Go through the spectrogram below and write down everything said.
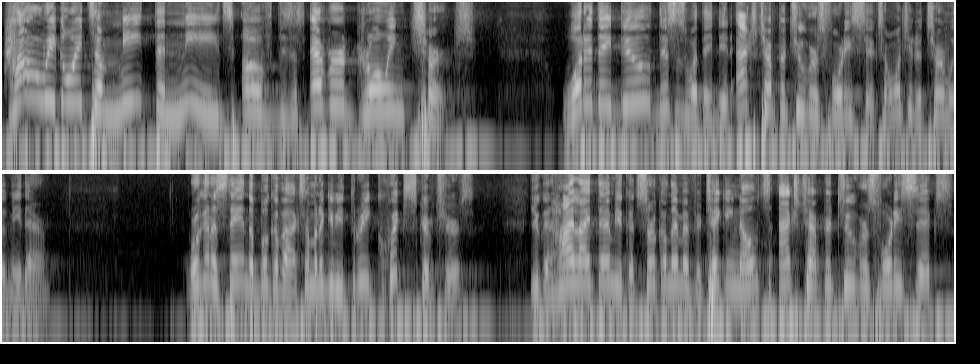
How are we going to meet the needs of this ever growing church? What did they do? This is what they did. Acts chapter 2, verse 46. I want you to turn with me there. We're going to stay in the book of Acts. I'm going to give you three quick scriptures you can highlight them, you can circle them if you're taking notes. Acts chapter 2, verse 46.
